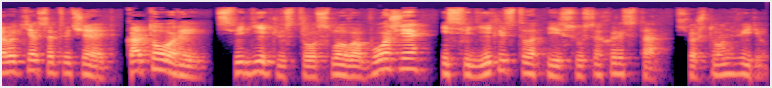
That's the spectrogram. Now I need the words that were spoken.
Второй текст отвечает, который свидетельствовал Слово Божье и свидетельство Иисуса Христа. Все, что он видел.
